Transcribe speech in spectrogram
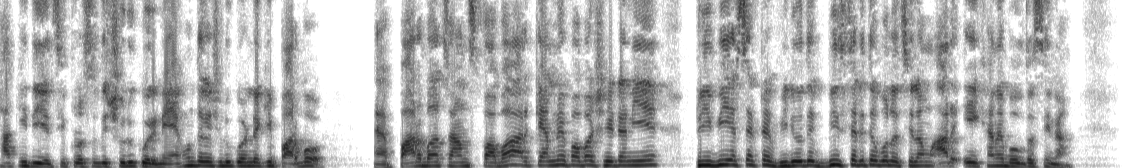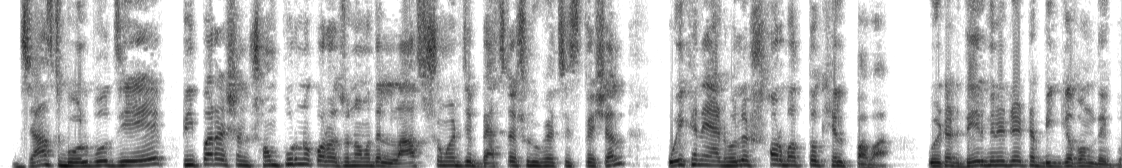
ফাঁকি দিয়েছি, প্রস্তুতি শুরু করি নাই। এখন থেকে শুরু করলে কি পারব? হ্যাঁ পারবা চান্স পাবা। আর কেমনে পাবা সেটা নিয়ে প্রিভিয়াস একটা ভিডিওতে বিস্তারিত বলেছিলাম, আর এখানে বলতেছি না। জাস্ট বলব যে প্রিপারেশন সম্পূর্ণ করার জন্য আমাদের লাস্ট সময়ের যে ব্যাচটা শুরু হয়েছে স্পেশাল ওইখানে অ্যাড হলে সর্বাত্মক হেল্প পাবা। ওইটার দেড় মিনিটের একটা বিজ্ঞাপন দেখব।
